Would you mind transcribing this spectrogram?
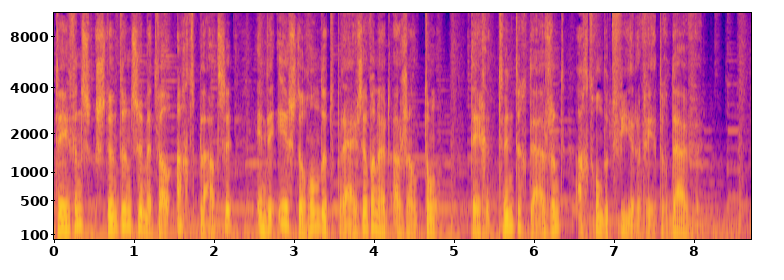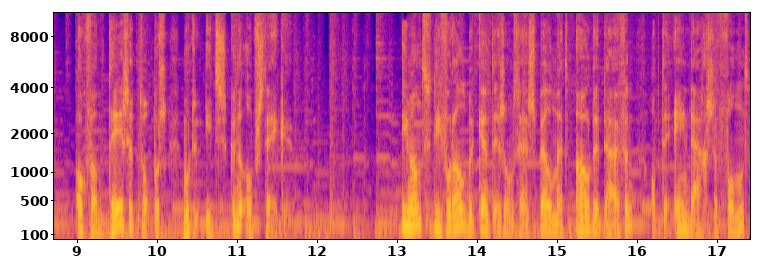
Tevens stunten ze met wel acht plaatsen in de eerste 100 prijzen vanuit Argenton tegen 20.844 duiven. Ook van deze toppers moet u iets kunnen opsteken. Iemand die vooral bekend is om zijn spel met oude duiven op de eendaagse vond,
